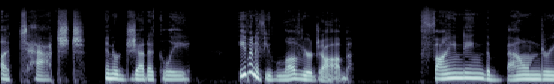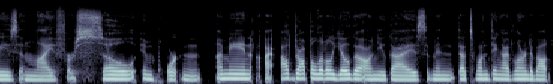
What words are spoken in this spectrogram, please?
attached energetically, even if you love your job finding the boundaries in life are so important. I mean, I, will drop a little yoga on you guys. I mean, that's one thing I've learned about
